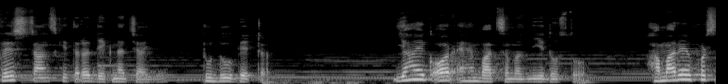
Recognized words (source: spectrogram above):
फ्रेश चांस की तरह देखना चाहिए। टू डू बेटर यहाँ एक और अहम बात समझनी है दोस्तों। हमारे एफर्ट्स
